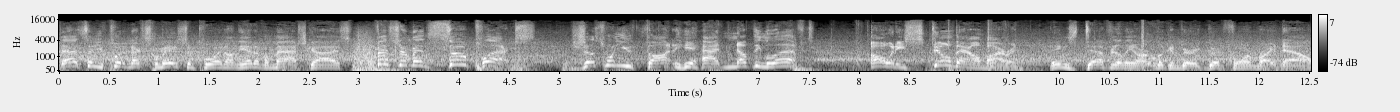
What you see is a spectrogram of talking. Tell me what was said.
That's how you put an exclamation point on the end of a match, guys. Fisherman suplex. Just when you thought he had nothing left. Oh, and he's still down, Byron. Things definitely aren't looking very good for him right now.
